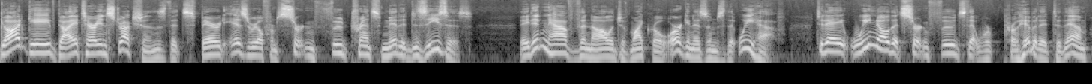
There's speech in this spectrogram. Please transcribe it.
God gave dietary instructions that spared Israel from certain food transmitted diseases. They didn't have the knowledge of microorganisms that we have. Today, we know that certain foods that were prohibited to them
